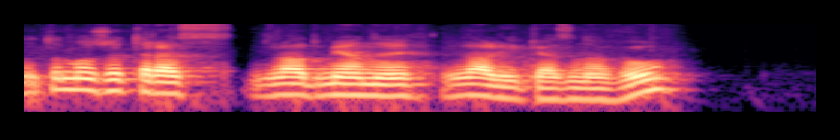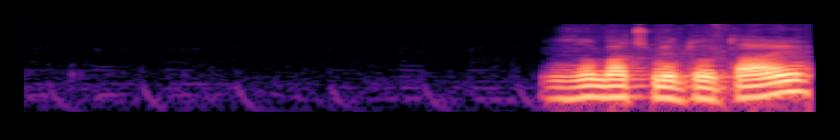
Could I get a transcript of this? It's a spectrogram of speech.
no to może teraz dla odmiany La Liga znowu. Zobaczmy tutaj.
